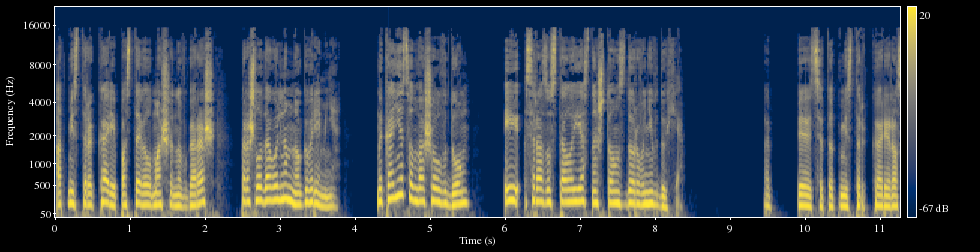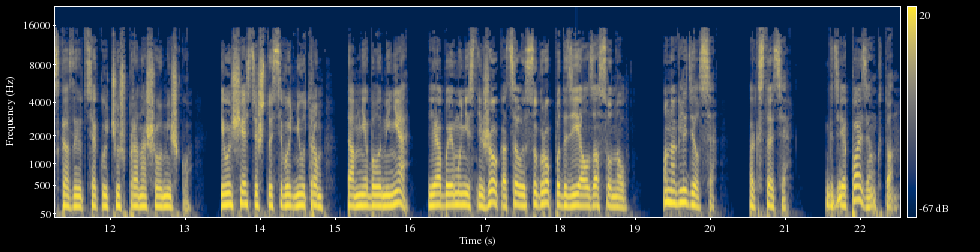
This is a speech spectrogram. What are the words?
от мистера Карри и поставил машину в гараж, прошло довольно много времени. Наконец он вошел в дом, и сразу стало ясно, что он здорово не в духе. «Опять этот мистер Карри рассказывает всякую чушь про нашего Мишку. Его счастье, что сегодня утром там не было меня. Я бы ему не снежок, а целый сугроб под одеяло засунул». Он огляделся. «А, кстати, где Пазингтон?»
